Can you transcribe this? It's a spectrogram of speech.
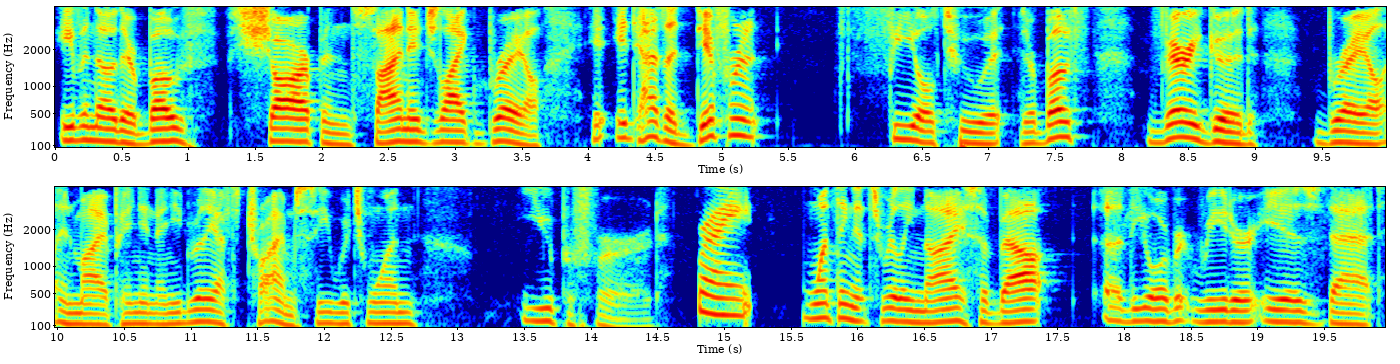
even though they're both sharp and signage like Braille, it, it has a different feel to it. They're both very good Braille, in my opinion, and you'd really have to try them to see which one you preferred. Right. One thing that's really nice about uh, the Orbit Reader is that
